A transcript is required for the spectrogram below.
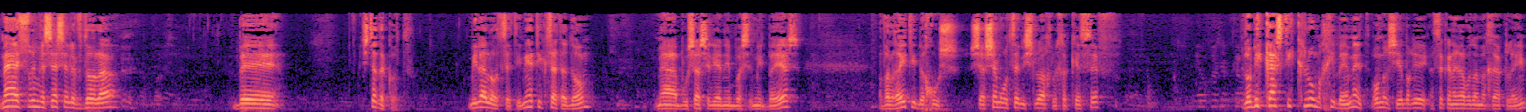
126 אלף דולר בשתי דקות. מילה לא הוצאתי. נהייתי קצת אדום, מהבושה שלי אני מתבייש, אבל ראיתי בחוש שהשם רוצה לשלוח לך כסף, לא ביקשתי כלום, אחי, באמת. עומר, שיהיה בריא, עשה כנראה עבודה מאחורי הקלעים.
